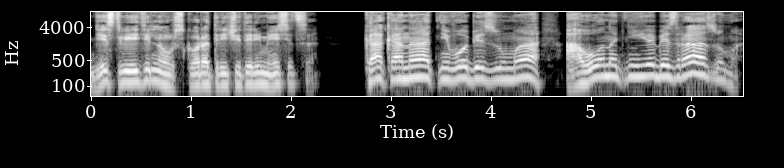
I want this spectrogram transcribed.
Действительно, уж скоро три-четыре месяца. Как она от него без ума, а он от нее без разума.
